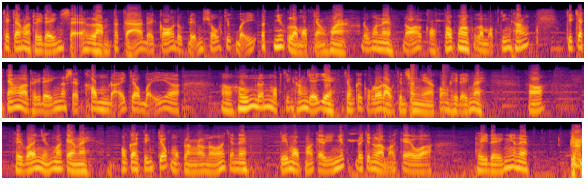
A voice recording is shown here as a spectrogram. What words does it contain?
chắc chắn là Thụy Điển sẽ làm tất cả để có được điểm số trước Bỉ ít nhất là một trận hòa đúng không anh em? Đó còn tốt hơn là một chiến thắng chứ chắc chắn là Thụy Điển nó sẽ không để cho Bỉ à, à, hướng đến một chiến thắng dễ dàng trong cái cuộc đối đầu trên sân nhà của ông Thụy Điển này. Đó thì với những mã kèo này ok tiến chốt một lần nào nữa cho anh em. Chỉ một mã kèo duy nhất đó chính là mã kèo uh, Thụy Điển nha anh em.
